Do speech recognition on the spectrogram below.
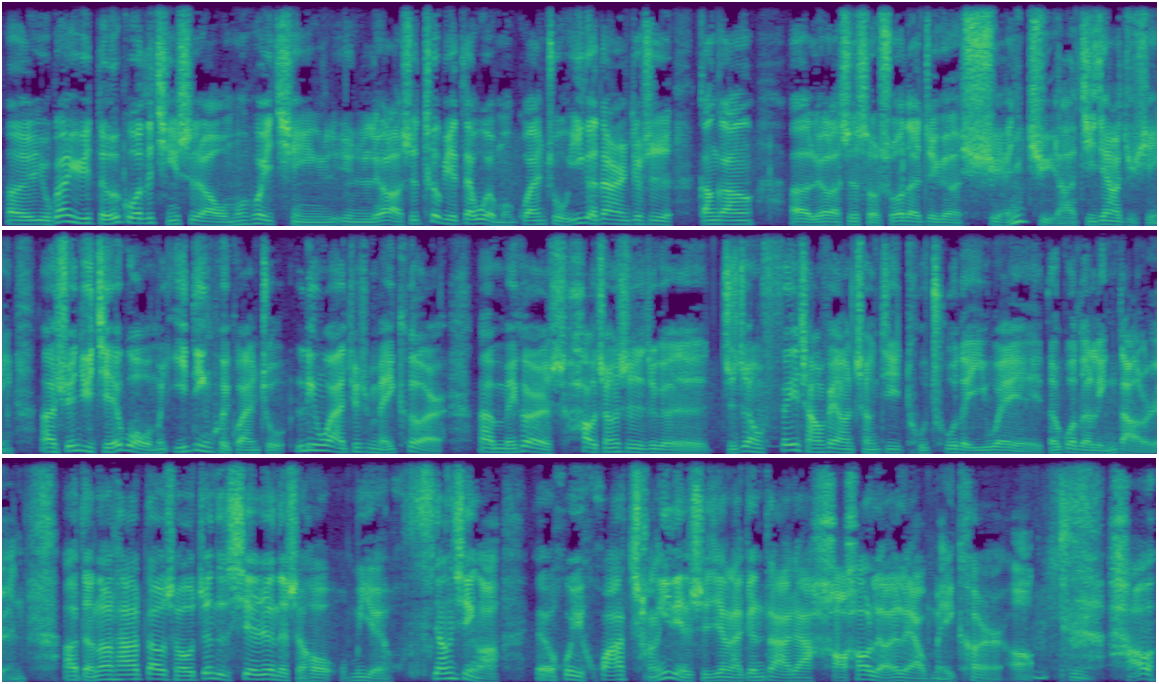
呃，有关于德国的情势啊，我们会请刘老师特别在为我们关注。一个当然就是刚刚呃刘老师所说的这个选举啊，即将要举行。那选举结果我们一定会关注。另外就是梅克尔，那梅克尔号称是这个执政非常非常成绩突出的一位德国的领导人啊。等到他到时候真的卸任的时候，我们也相信啊，呃，会花长一点时间来跟大家好好聊一聊梅克尔啊。嗯，好，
